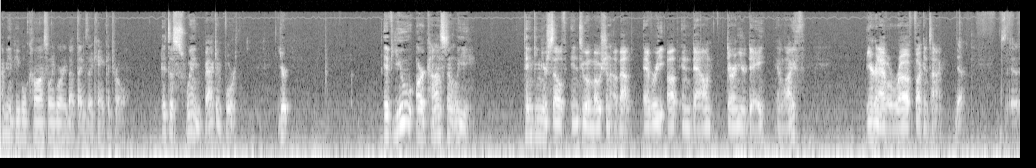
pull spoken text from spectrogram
I mean, People constantly worry about things they can't control. it's a swing back and forth. You're if you are constantly thinking yourself into emotion about every up and down during your day in life, you're gonna have a rough fucking time. Yeah, It uh,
